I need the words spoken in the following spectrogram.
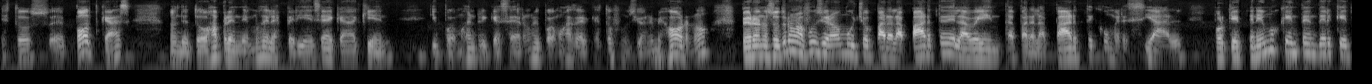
estos eh, podcasts donde todos aprendemos de la experiencia de cada quien y podemos enriquecernos y podemos hacer que esto funcione mejor, ¿no? Pero a nosotros nos ha funcionado mucho para la parte de la venta, para la parte comercial, porque tenemos que entender que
